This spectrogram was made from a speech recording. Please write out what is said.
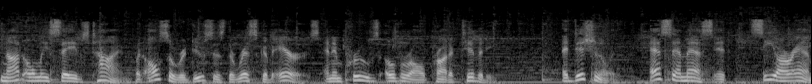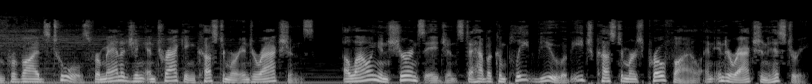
not only saves time but also reduces the risk of errors and improves overall productivity. Additionally, SMS IT CRM provides tools for managing and tracking customer interactions, allowing insurance agents to have a complete view of each customer's profile and interaction history.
